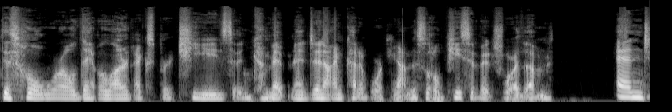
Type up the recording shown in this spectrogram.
this whole world. They have a lot of expertise and commitment, and I'm kind of working on this little piece of it for them. And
